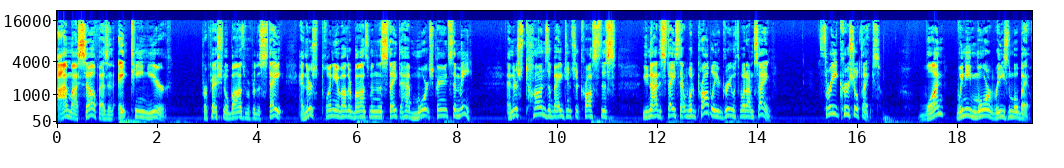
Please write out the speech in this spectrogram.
I myself, as an 18 year professional bondsman for the state, and there's plenty of other bondsmen in the state that have more experience than me. And there's tons of agents across this United States that would probably agree with what I'm saying. Three crucial things. One, we need more reasonable bail.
